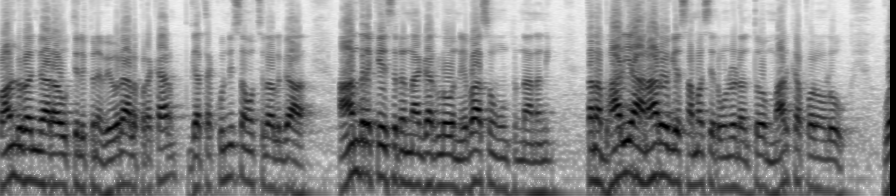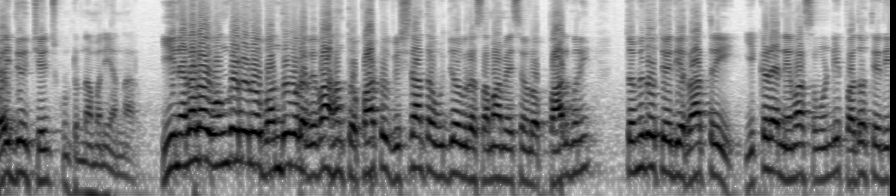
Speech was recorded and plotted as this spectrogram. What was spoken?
పాండురంగారావు తెలిపిన వివరాల ప్రకారం గత కొన్ని సంవత్సరాలుగా ఆంధ్రకేసరి నగర్లో నివాసం ఉంటున్నానని తన భార్య అనారోగ్య సమస్యలు ఉండడంతో మార్కాపురంలో వైద్యం చేయించుకుంటున్నామని అన్నారు. ఈ నెలలో ఒంగోలులో బంధువుల వివాహంతో పాటు విశ్రాంత ఉద్యోగుల సమావేశంలో పాల్గొని తొమ్మిదో తేదీ రాత్రి ఇక్కడే నివాసం ఉండి పదో తేదీ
